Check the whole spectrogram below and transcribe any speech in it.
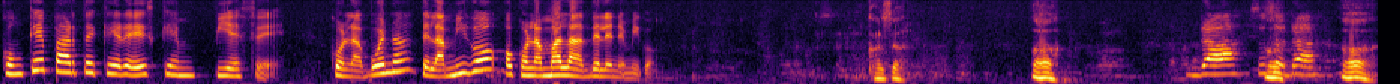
¿Con qué parte queréis que empiece? ¿Con la buena del amigo o con la mala del enemigo? Casa. Ah. Da, suso da. Ah.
